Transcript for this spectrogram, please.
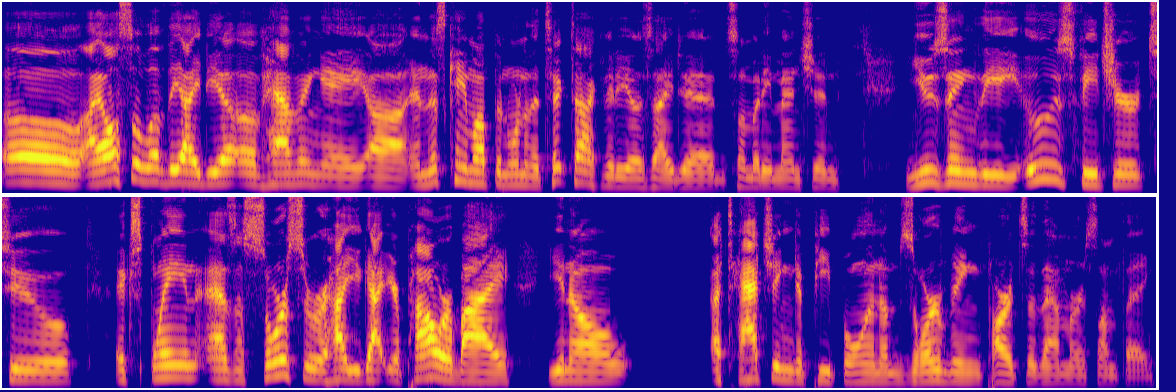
Oh, I also love the idea of having a, uh, and this came up in one of the TikTok videos I did. Somebody mentioned using the ooze feature to explain as a sorcerer how you got your power by, you know, attaching to people and absorbing parts of them or something,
